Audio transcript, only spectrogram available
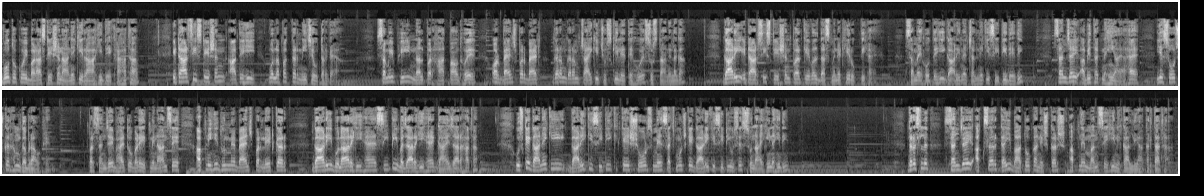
वो तो कोई बड़ा स्टेशन आने की राह ही देख रहा था। इटारसी स्टेशन आते ही वो लपक कर नीचे उतर गया। समीप ही नल पर हाथ पाँव धोए और बेंच पर बैठ गरम गरम चाय की चुस्की लेते हुए सुस्ताने लगा। गाड़ी इटारसी स्टेशन पर केवल दस मिनट ही रुकती है। समय होते ही गाड़ी ने चलने की सीटी दे दी। संजय अभी तक नहीं आया है, ये सोचकर हम घबरा उठे। पर संजय भाई तो बड़े इत्मीनान से अपनी ही धुन में बेंच पर लेटकर गाड़ी बुला रही है, सीटी बजा रही है गाए जा रहा था। उसके गाने की, गाड़ी की सीटी के शोर में सचमुच के गाड़ी की सीटी उसे सुनाई ही नहीं दी। दरअसल, संजय अक्सर कई बातों का निष्कर्ष अपने मन से ही निकाल लिया करता था।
